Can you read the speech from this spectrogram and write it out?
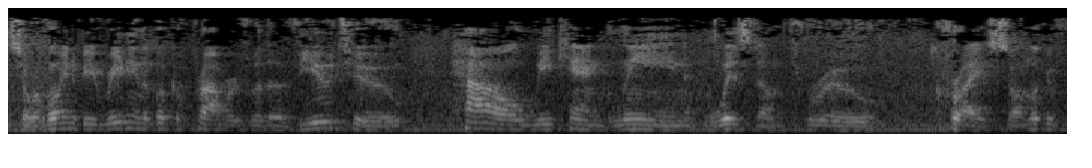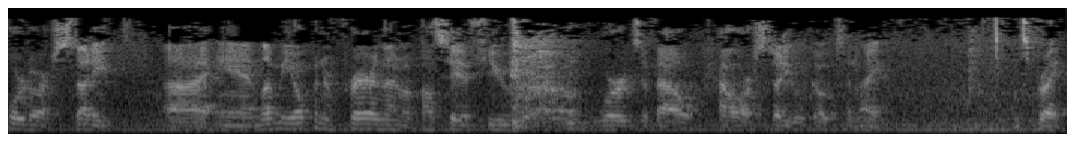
So we're going to be reading the book of Proverbs with a view to how we can glean wisdom through Christ. So I'm looking forward to our study. Uh, and let me open in prayer, and then I'll say a few uh, words about how our study will go tonight. Let's pray.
